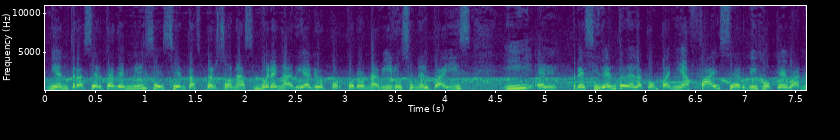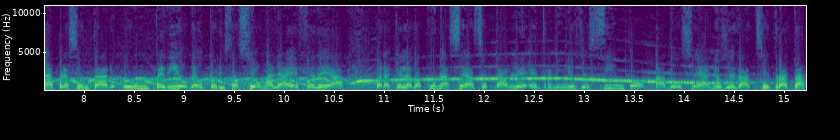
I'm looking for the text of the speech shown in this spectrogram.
mientras cerca de 1.600 personas mueren a diario por coronavirus en el país y el presidente de la compañía Pfizer dijo que van a presentar un pedido de autorización a la FDA para que la vacuna sea aceptable entre niños de 5 a 12 años de edad. Se trata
